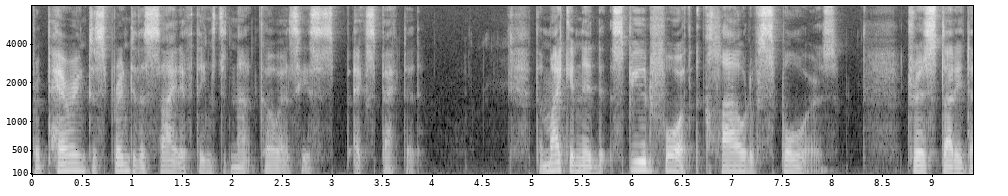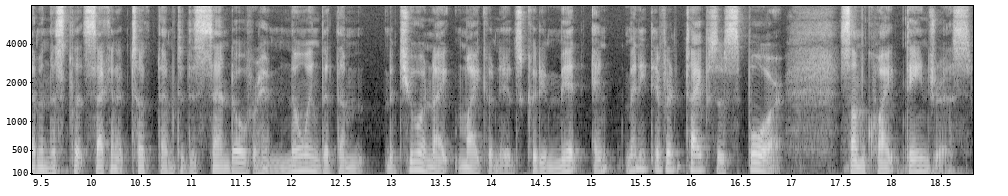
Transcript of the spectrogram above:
preparing to spring to the side if things did not go as he expected. The Myconid spewed forth a cloud of spores. Drizzt studied them in the split second it took them to descend over him, knowing that the mature myconids could emit many different types of spore, some quite dangerous.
